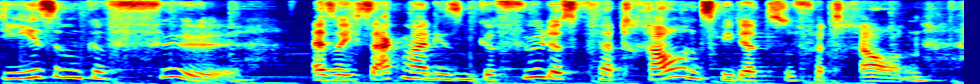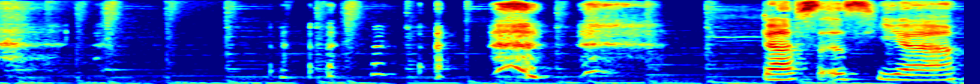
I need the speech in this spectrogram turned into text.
diesem Gefühl also ich sag mal, diesem Gefühl des Vertrauens wieder zu vertrauen. Das ist hier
